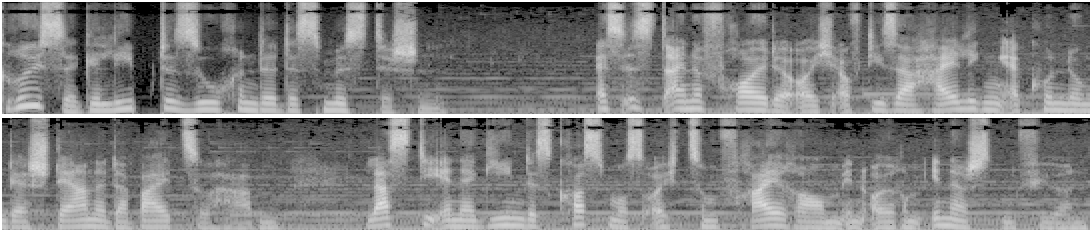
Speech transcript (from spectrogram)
Grüße, geliebte Suchende des Mystischen. Es ist eine Freude, euch auf dieser heiligen Erkundung der Sterne dabei zu haben. Lasst die Energien des Kosmos euch zum Freiraum in eurem Innersten führen.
